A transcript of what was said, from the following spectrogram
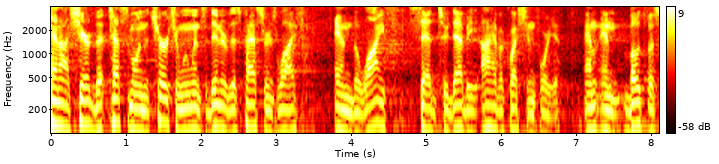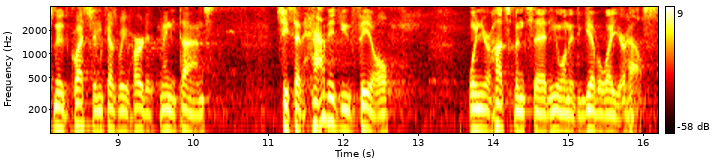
And I shared that testimony in the church, and we went to dinner with this pastor and his wife. And the wife said to Debbie, I have a question for you. And, and both of us knew the question because we've heard it many times. She said, How did you feel when your husband said he wanted to give away your house?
